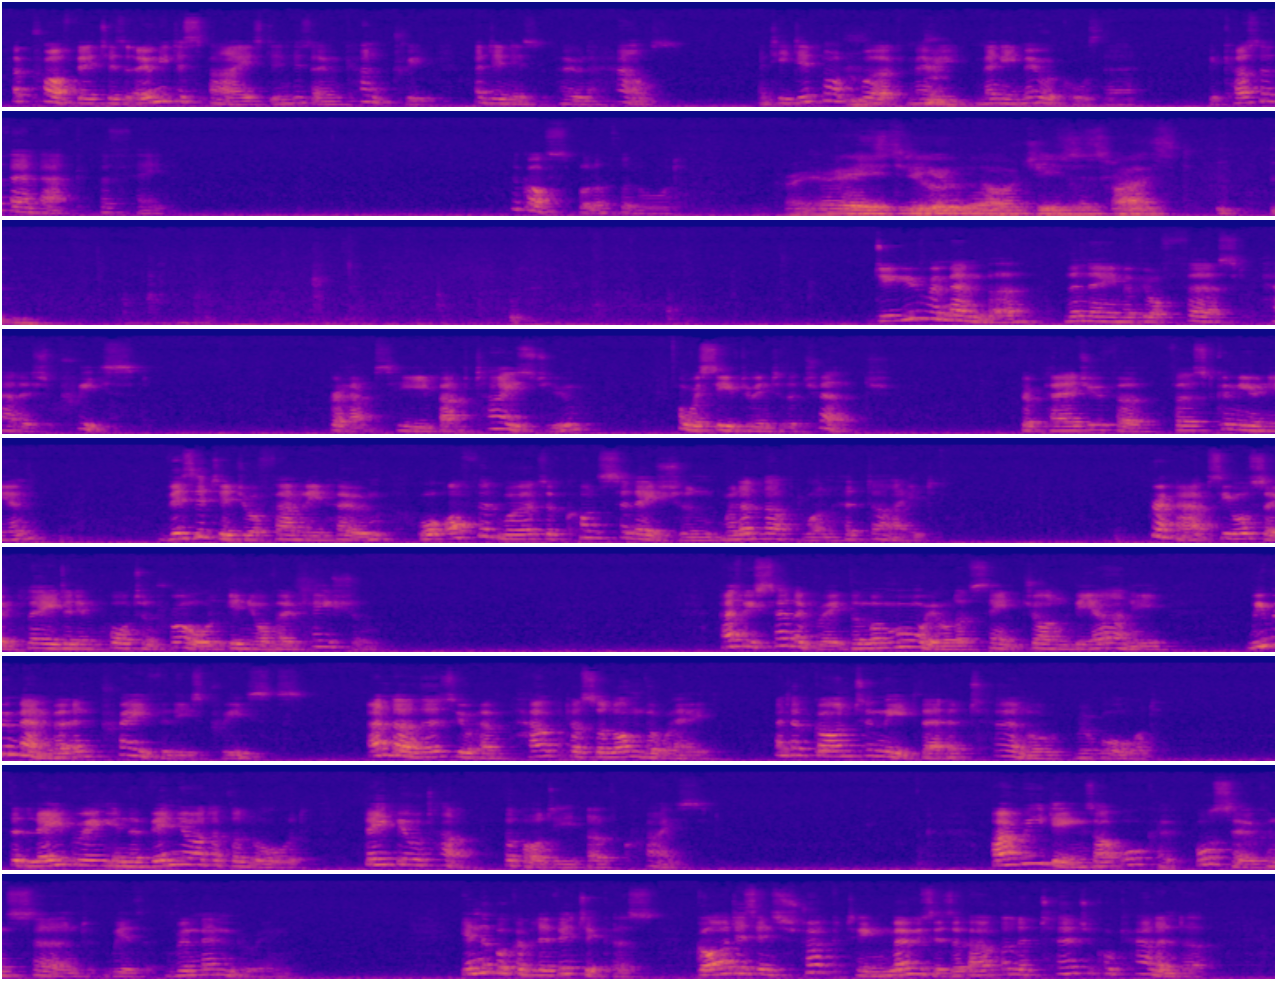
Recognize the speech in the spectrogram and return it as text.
A prophet is only despised in his own country and in his own house. And he did not work many, many miracles there because of their lack of faith. The Gospel of the Lord. Praise to you, Lord Jesus Christ. Do you remember the name of your first parish priest? Perhaps he baptized you or received you into the church, prepared you for First Communion, visited your family home, or offered words of consolation when a loved one had died. Perhaps he also played an important role in your vocation. As we celebrate the memorial of St. John Vianney, we remember and pray for these priests and others who have helped us along the way and have gone to meet their eternal reward. That labouring in the vineyard of the Lord, they built up the body of Christ. Our readings are also concerned with remembering. In the book of Leviticus, God is instructing Moses about the liturgical calendar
